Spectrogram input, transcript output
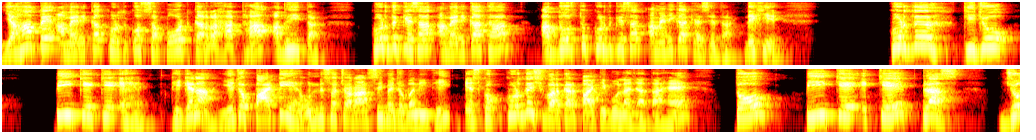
यहाँ पे अमेरिका कुर्द को सपोर्ट कर रहा था अभी तक। कुर्द के साथ अमेरिका था। अब दोस्तों, कुर्द के साथ अमेरिका कैसे था? देखिए, कुर्द की जो पी के के है ठीक है ना? ये जो पार्टी है, उन्नीस सौ चौरासी में जो बनी थी, इसको कुर्दिश वर्कर पार्टी बोला जाता है। तो पी के के प्लस, जो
